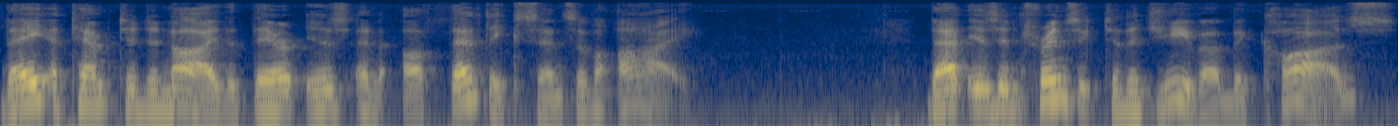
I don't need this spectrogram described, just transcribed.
they attempt to deny that there is an authentic sense of I that is intrinsic to the jiva because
